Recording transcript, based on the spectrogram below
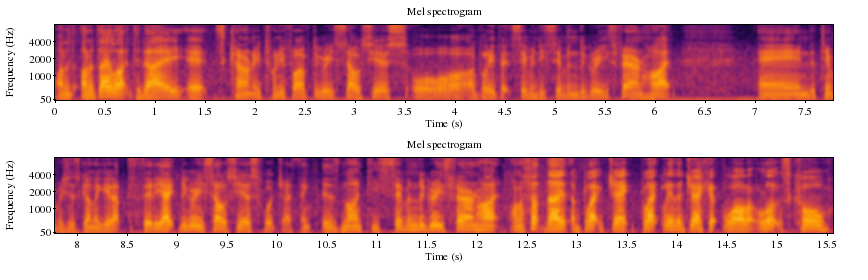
on a, on a day like today, it's currently 25 degrees Celsius, or I believe that's 77 degrees Fahrenheit, and the temperature is going to get up to 38 degrees Celsius, which I think is 97 degrees Fahrenheit. On a hot day, a black jack, black leather jacket, while it looks cool,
